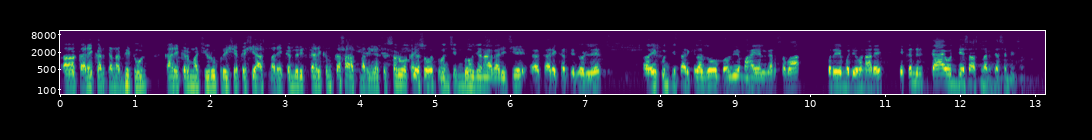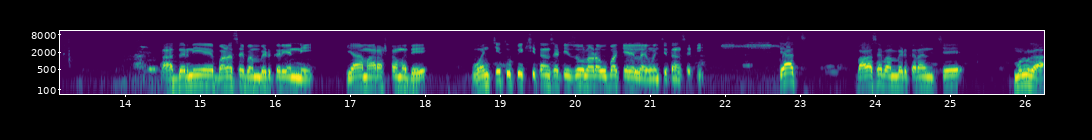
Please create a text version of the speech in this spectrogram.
कार्यकर्त्यांना भेटून कार्यक्रमाची रूपरेषा कशी असणार एकंदरीत कार्यक्रम कसा असणार याचं सर्व काही सोबत वंचित बहुजन आघाडीचे कार्यकर्ते जोडलेले आहेत. एकोणतीस तारखेला जो भव्य महायलगार सभा परळीमध्ये होणार आहे. एकंदरीत काय उद्देश असणार त्या सभेचा? आदरणीय बाळासाहेब आंबेडकर यांनी या महाराष्ट्रामध्ये वंचित उपेक्षितांसाठी जो लढा उभा केलेला आहे वंचितांसाठी त्याच बाळासाहेब आंबेडकरांचे मुलगा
